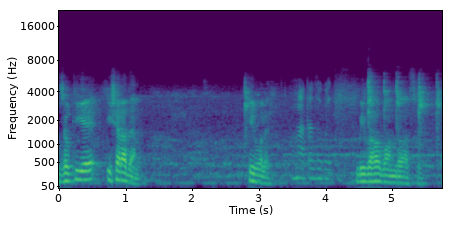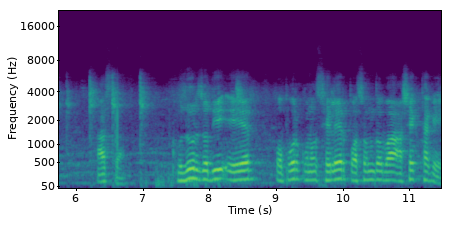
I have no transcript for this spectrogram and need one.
ঝুঁকিয়ে ইশারা দেন। কি বলে? বিবাহ বন্ধ আছে। আচ্ছা। হুজুর যদি এর ওপর কোনো ছেলের পছন্দ বা আশেক থাকে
